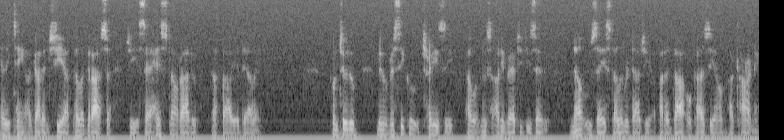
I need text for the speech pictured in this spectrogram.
ele tem a garantia pela graça de ser restaurado da falha dele. Contudo, no versículo 13, Paulo nos adverte dizendo, não useis da liberdade para dar ocasião à carne.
